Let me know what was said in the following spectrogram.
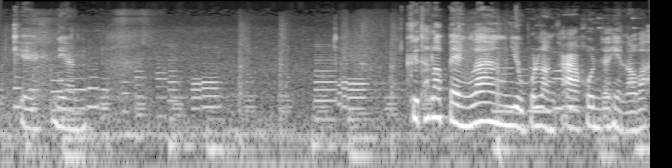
โอเคเนียน คือถ้าเราแปลงร่างอยู่บนหลังคาคนจะเห็นเราปะ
